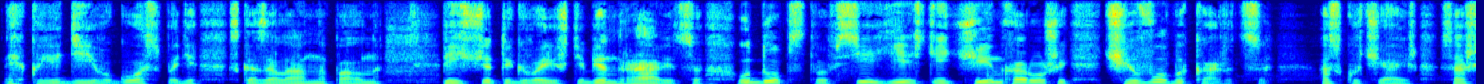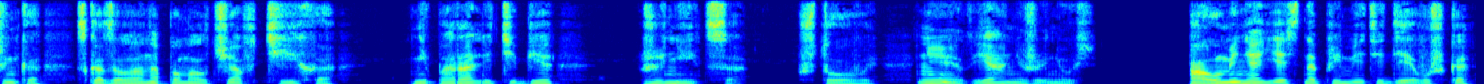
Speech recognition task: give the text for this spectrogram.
«Экое диво, Господи!» — сказала Анна Павловна. «Пища, ты говоришь, тебе нравится, удобства все есть, и чин хороший. Чего бы кажется? а скучаешь. Сашенька, — сказала она, помолчав тихо, — не пора ли тебе жениться? Что вы? Нет, я не женюсь. А у меня есть на примете девушка,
